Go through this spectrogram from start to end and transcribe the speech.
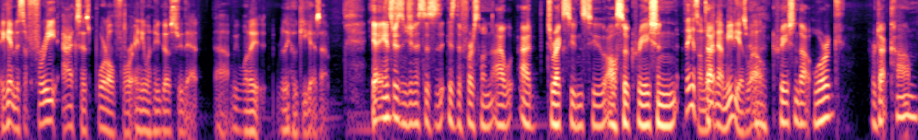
Again, it's a free access portal for anyone who goes through that. Uh, we want to really hook you guys up. Yeah, Answers in Genesis is, is the first one. I, I direct students to also creation. I think it's on dot, Right Now Media as well. Uh, creation.org or .com.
